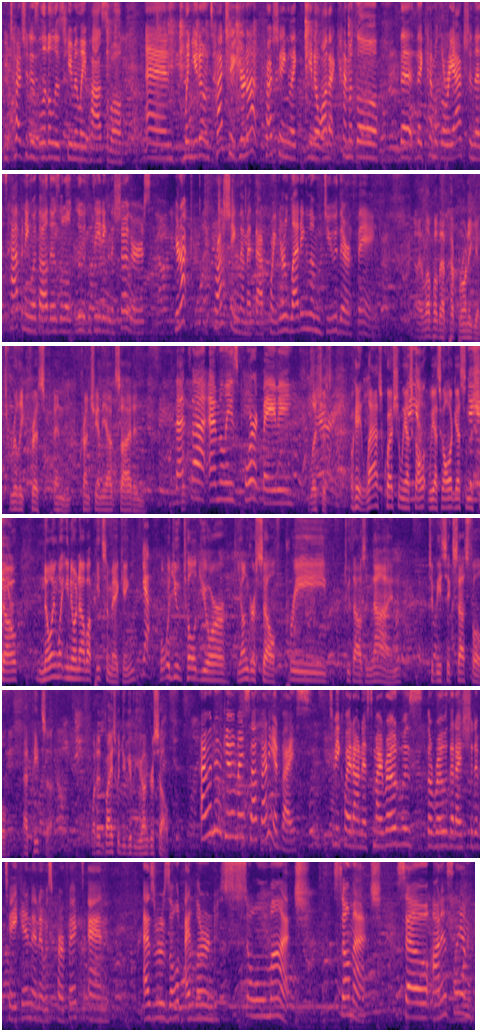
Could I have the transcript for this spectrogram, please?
you touch it as little as humanly possible. And when you don't touch it, you're not crushing like you know all that chemical the the chemical reaction that's happening with all those little glutens eating the sugars. You're not crushing them at that point. You're letting them do their thing. I love how that pepperoni gets really crisp and crunchy on the outside and That's uh, Emily's pork, baby. delicious. Okay, last question we ask Yeah, all we ask all our guests on the Yeah, yeah, show. Knowing what you know now about pizza making, Yeah. what would you have told your younger self pre 2009 to be successful at pizza? What advice would you give your younger self? I wouldn't have given myself any advice, to be quite honest. My road was the road that I should have taken, and it was perfect. And as a result, I learned so much, so much. So honestly, I'm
